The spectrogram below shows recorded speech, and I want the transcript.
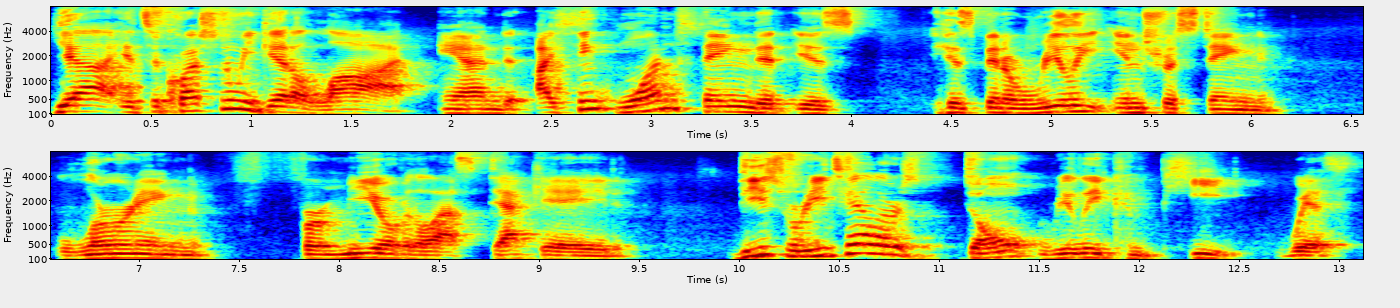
Yeah, it's a question we get a lot. And I think one thing that is has been a really interesting learning for me over the last decade, these retailers don't really compete with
